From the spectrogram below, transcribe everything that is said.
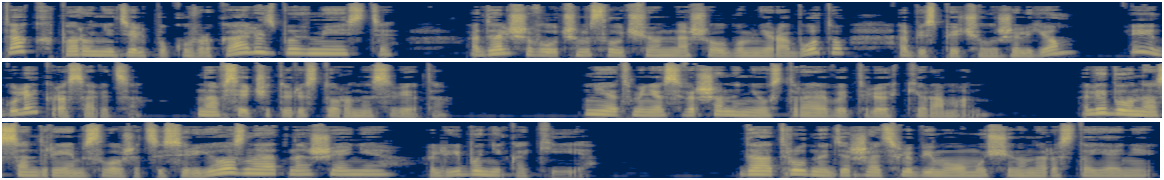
Так пару недель покувыркались бы вместе, а дальше в лучшем случае он нашел бы мне работу, обеспечил жильем и гуляй, красавица на все четыре стороны света. Нет, меня совершенно не устраивает легкий роман. Либо у нас с Андреем сложатся серьезные отношения, либо никакие. Да, трудно держать любимого мужчину на расстоянии,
